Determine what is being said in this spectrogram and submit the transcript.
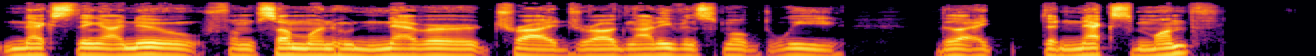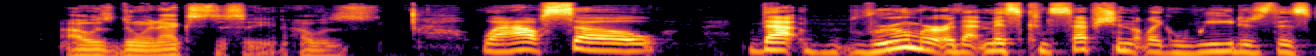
Next thing I knew, from someone who never tried drugs, not even smoked weed, like the next month, I was doing ecstasy. I was Wow. So that rumor or that misconception that like weed is this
